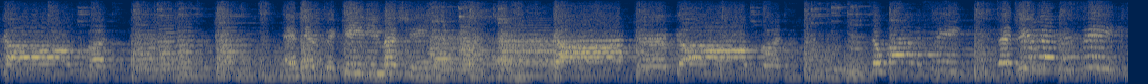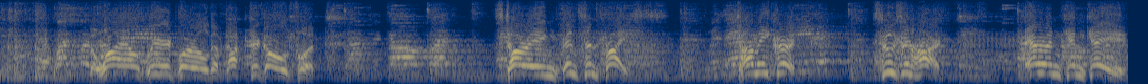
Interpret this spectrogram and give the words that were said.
Goldfoot and his bikini machine. Dr. Goldfoot, the wildest thing that you've ever seen. There once was The Wild, Weird World of Dr. Goldfoot. Dr. Goldfoot, Starring Vincent Price, Tommy Kirk, Susan Hart, Aron Kincaid,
